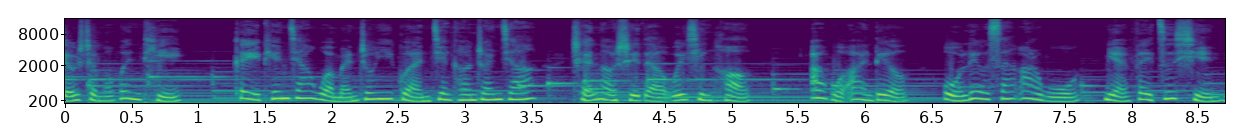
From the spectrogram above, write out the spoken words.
有什么问题，可以添加我们中医馆健康专家陈老师的微信号：二五二六五六三二五，免费咨询。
